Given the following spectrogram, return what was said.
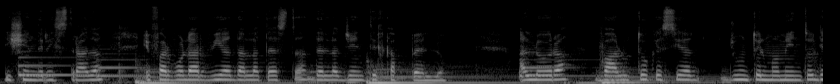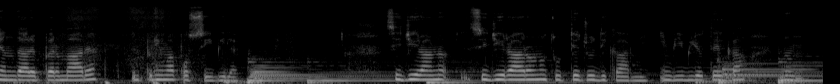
di scendere in strada e far volar via dalla testa della gente il cappello. Allora valuto che sia giunto il momento di andare per mare il prima possibile si, girano, si girarono tutti a giudicarmi. In biblioteca non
